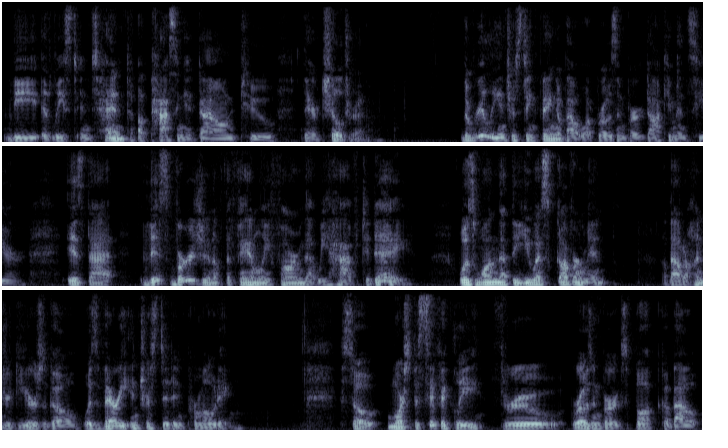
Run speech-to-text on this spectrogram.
the at least intent of passing it down to their children. The really interesting thing about what Rosenberg documents here is that this version of the family farm that we have today was one that the US government about 100 years ago was very interested in promoting. So, more specifically, through Rosenberg's book about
